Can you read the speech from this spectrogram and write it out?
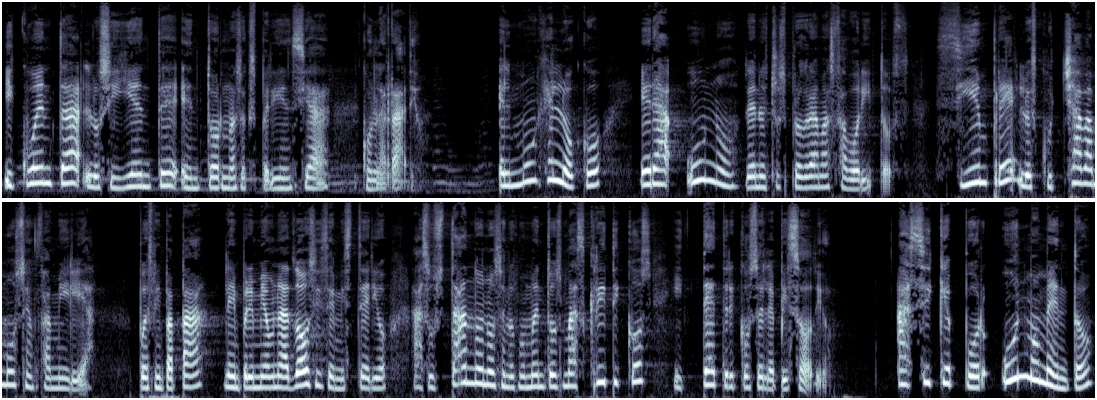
y cuenta lo siguiente en torno a su experiencia con la radio. El monje loco era uno de nuestros programas favoritos. Siempre lo escuchábamos en familia, pues mi papá le imprimía una dosis de misterio, asustándonos en los momentos más críticos y tétricos del episodio. Así que por un momento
